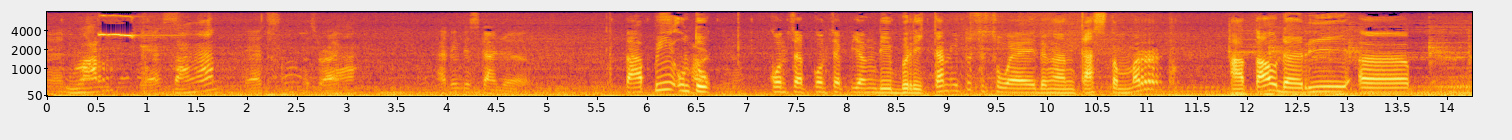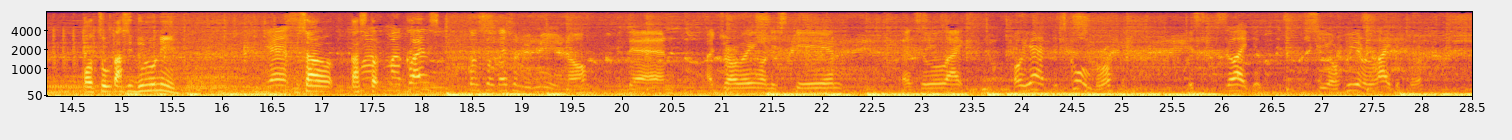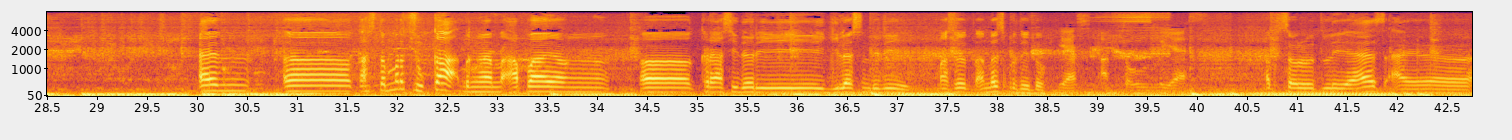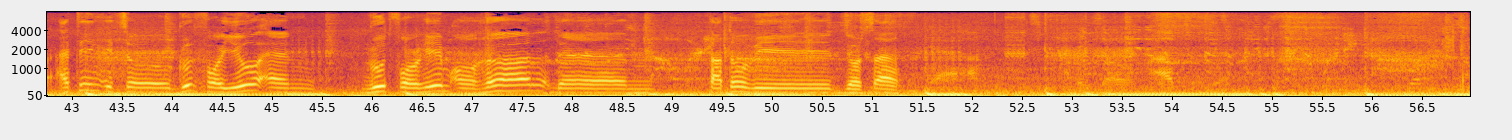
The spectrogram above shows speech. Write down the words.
And Ular, yes, tangan. that's that's right. I think this kind of tapi untuk konsep-konsep yang diberikan itu sesuai dengan customer atau dari eh, konsultasi dulu nih yes. misal my, custom my client's consultation with me, you know, and then a drawing on his skin, and so like, oh yeah, it's cool, bro. It's, it's like it. See or hear like it, bro. and eh, customer suka dengan apa yang eh, kreasi dari gila sendiri maksud anda seperti itu Yes, absolutely yes. absolutely yes I uh, I think it's uh, good for you and good for him or her then tattoo with yourself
